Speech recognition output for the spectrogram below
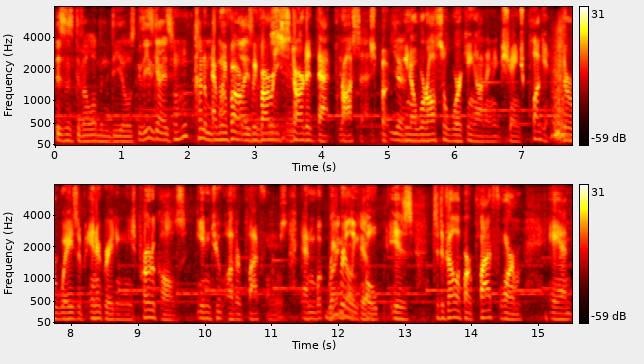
business development deals because these guys mm-hmm. kind of and we've, monopolize we've already started that process but Yeah. you know we're also working on an exchange plugin there are ways of integrating these protocols into other platforms and what we Right now, really yeah. hope is to develop our platform and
